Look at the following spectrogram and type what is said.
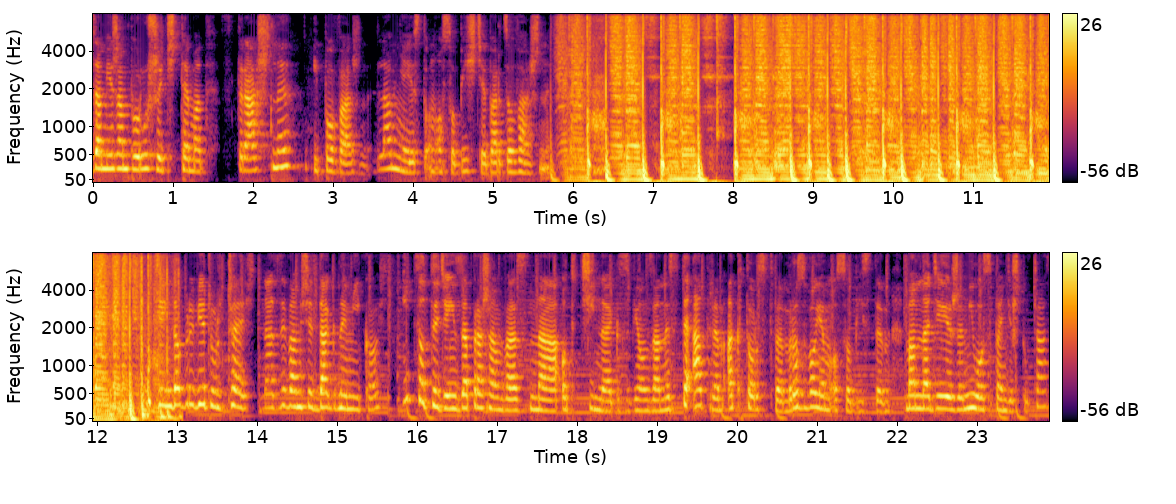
zamierzam poruszyć temat straszny i poważny. Dla mnie jest on osobiście bardzo ważny. Dzień dobry wieczór, cześć. Nazywam się Dagny Mikoś i co tydzień zapraszam Was na odcinek związany z teatrem, aktorstwem, rozwojem osobistym. Mam nadzieję, że miło spędzisz tu czas.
